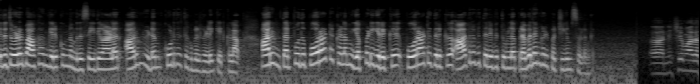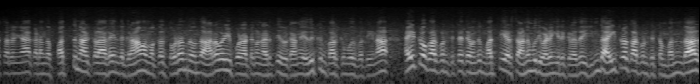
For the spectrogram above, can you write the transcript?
இது தொடர்பாக அங்கிருக்கும் நமது செய்தியாளர் அருணிடம் கூடுதல் தகவல்களை கேட்கலாம். அருண் தற்போது போராட்ட களம் எப்படி இருக்கு? போராட்டத்திற்கு ஆதரவு தெரிவித்துள்ள பிரபலங்கள் பற்றியும் சொல்லுங்கள் நிச்சயமாக சரண்யா கடந்த பத்து நாட்களாக இந்த கிராம மக்கள் தொடர்ந்து வந்து அறவழி போராட்டங்கள் நடத்தி இருக்காங்க எதுக்குன்னு பார்க்கும்போது பார்த்தீங்கன்னா ஹைட்ரோ கார்பன் திட்டத்தை வந்து மத்திய அரசு அனுமதி வழங்கியிருக்கிறது. இந்த ஹைட்ரோ கார்பன் திட்டம் வந்தால்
